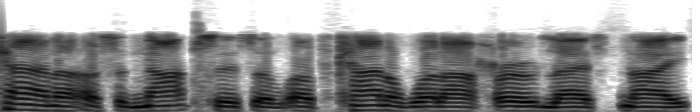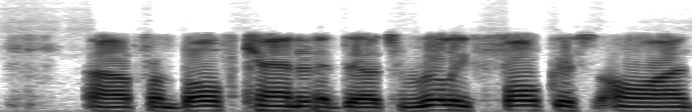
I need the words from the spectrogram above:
kind of a synopsis of, of kind of what I heard last night uh, from both candidates, really focused on,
